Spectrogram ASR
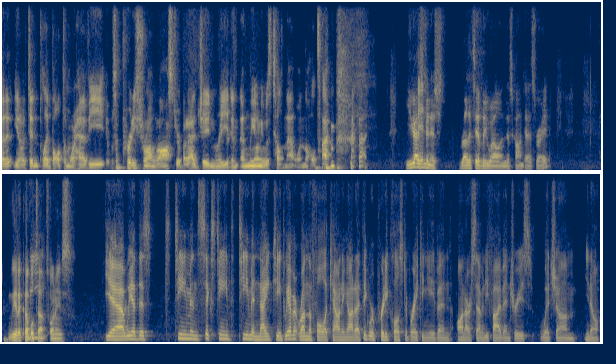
but it you know it didn't play Baltimore heavy. It was a pretty strong roster, but I had Jayden Reed, and, and Leone was tilting that one the whole time. You guys And- finished relatively well in this contest, right? we had a couple We- top 20s Yeah, we had this team in 16th, team in 19th. We haven't run the full accounting on it. I think we're pretty close to breaking even on our 75 entries, which um, you know,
